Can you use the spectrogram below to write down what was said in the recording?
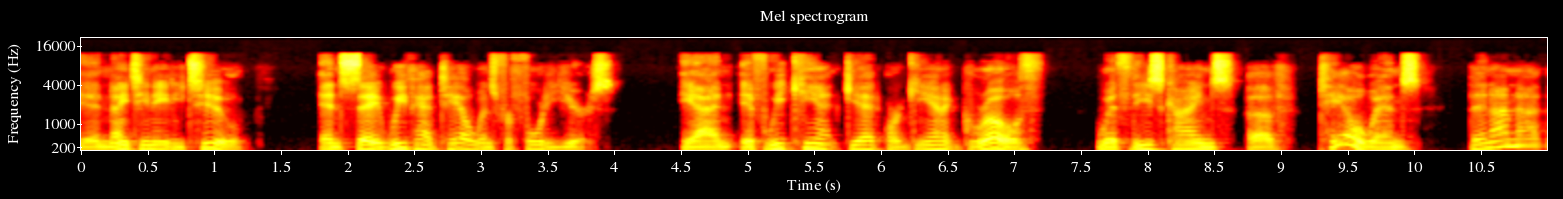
in 1982 and say we've had tailwinds for 40 years and if we can't get organic growth with these kinds of tailwinds then i'm not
